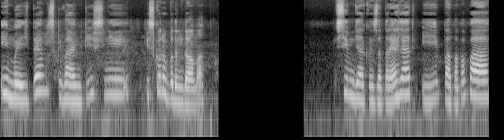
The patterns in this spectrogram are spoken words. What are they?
І ми йдемо, співаємо пісні, і скоро будемо вдома. Всім дякую за перегляд і па-па-па-па!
